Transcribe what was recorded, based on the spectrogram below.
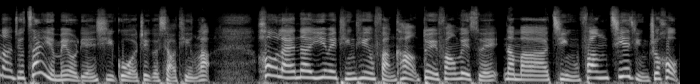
呢，就再也没有联系过这个小婷了。后来呢，因为婷婷反抗，对方未遂，那么警方接警之后，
